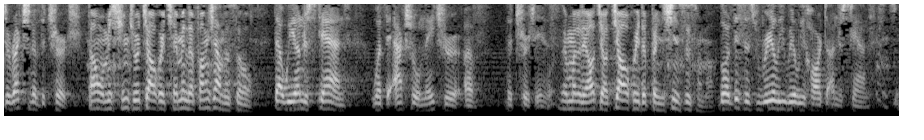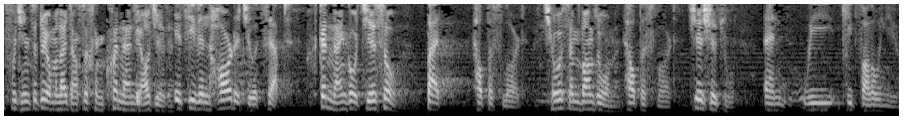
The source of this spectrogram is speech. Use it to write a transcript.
direction of the church, 当我们寻求教会前面的方向的时候， that we understand what the actual nature of the church is. 那么了解教会的本性是什么？ Lord, this is really, really hard to understand. 父亲，这对我们来讲是很困难了解的， It's even harder to accept. 更难够接受。 But help us, Lord. 求神帮助我们， Help us, Lord. 谢谢主， And we keep following you.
